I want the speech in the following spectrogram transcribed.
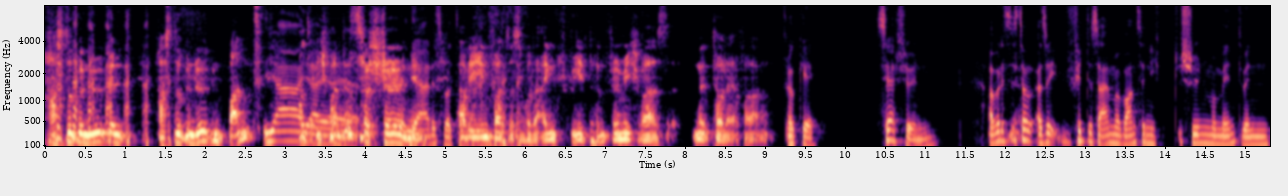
Hast du genügend, hast du genügend Band? Ja, also ja, ich ja, fand ja. das so schön. Ja, das war toll. Aber jedenfalls, das wurde eingespielt und für mich war es eine tolle Erfahrung. Okay. Sehr schön. Aber das ist doch, also ich finde das immer wahnsinnig schönen Moment, wenn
